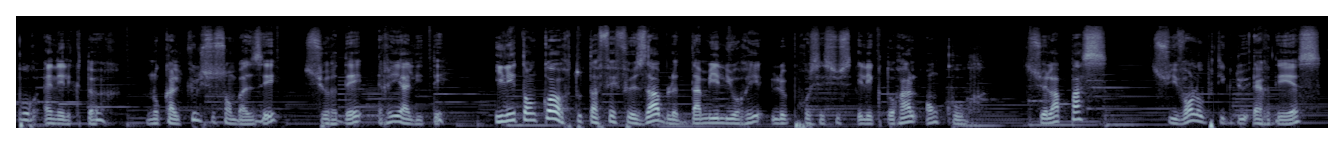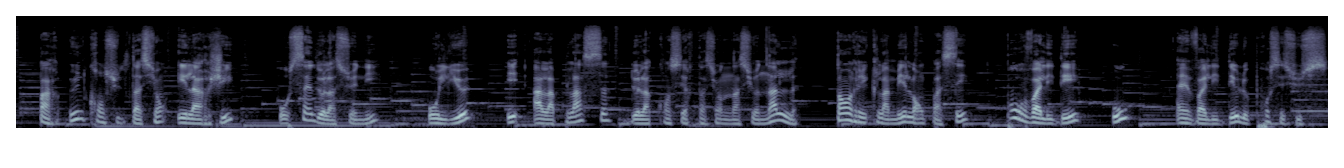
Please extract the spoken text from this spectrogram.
pour un électeur. Nos calculs se sont basés sur des réalités. Il est encore tout à fait faisable d'améliorer le processus électoral en cours. Cela passe, suivant l'optique du RDS, par une consultation élargie au sein de la CENI au lieu et à la place de la concertation nationale tant réclamée l'an passé pour valider ou invalider le processus.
